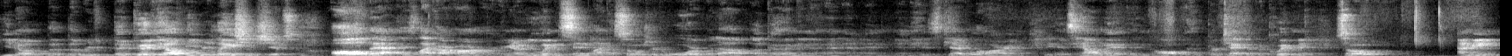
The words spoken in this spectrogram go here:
you know, the the, the good healthy relationships. All of that is like our armor. You know, you wouldn't send like a soldier to war without a gun and, and, and, and his Kevlar and his helmet and all the protective equipment. So, I mean,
